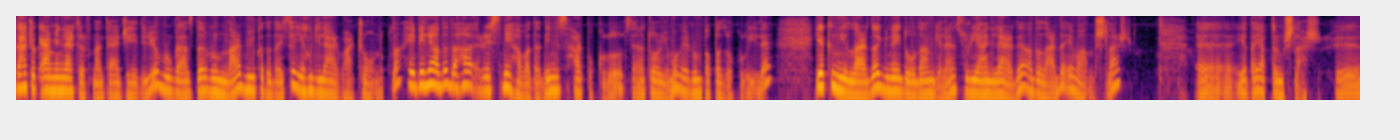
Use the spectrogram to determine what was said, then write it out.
daha çok Ermeniler tarafından tercih ediliyor. Burgaz'da Rumlar, Büyükada'da ise Yahudiler var çoğunlukla. Heybeliada daha resmi havada Deniz Harp Okulu, Senatoryumu ve Rum Papaz Okulu ile yakın yıllarda Güneydoğu'dan gelen Süryaniler de adalarda ev almışlar e, ya da yaptırmışlar. E,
